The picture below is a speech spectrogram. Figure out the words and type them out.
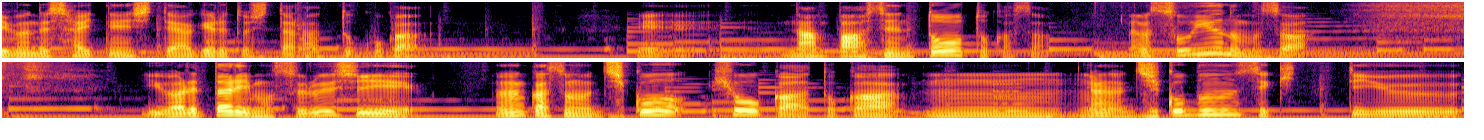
自分で採点してあげるとしたらどこが、えー、何パーセントとかさ。なんかそういうのもさ言われたりもするしなんかその自己評価とかうーんなんか自己分析っていう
